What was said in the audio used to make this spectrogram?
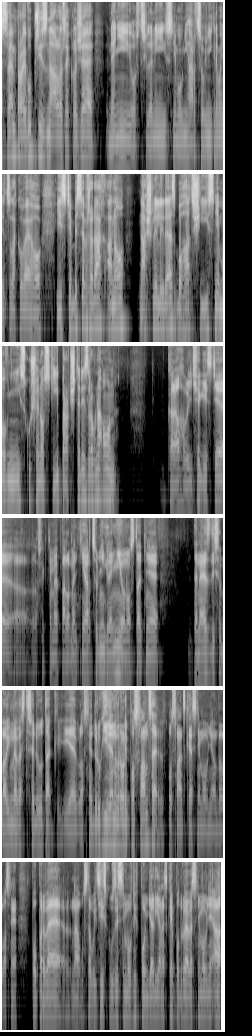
svém projevu přiznal, řekl, že není ostřílený sněmovní harcovník nebo něco takového. Jistě by se v řadách ano našli lidé z bohatší sněmovní zkušeností. Proč tedy zrovna on? Karel Havlíček jistě, eh, řekněme, parlamentní harcovník není. On ostatně dnes, když se bavíme ve středu, tak je vlastně druhý den v roli poslance v poslanecké sněmovně. On byl vlastně poprvé na ustavující schůzi sněmovny v pondělí a dneska je po druhé ve sněmovně a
